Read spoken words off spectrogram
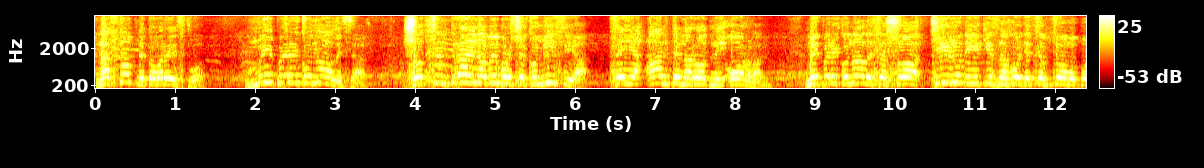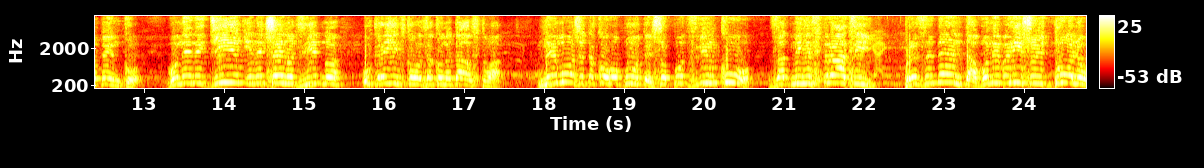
Наступне товариство. Ми переконалися, що Центральна виборча комісія це є антинародний орган. Ми переконалися, що ті люди, які знаходяться в цьому будинку, вони не діють і не чинуть згідно українського законодавства. Не може такого бути, що по дзвінку з адміністрації президента вони вирішують долю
